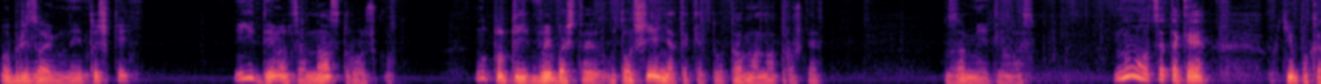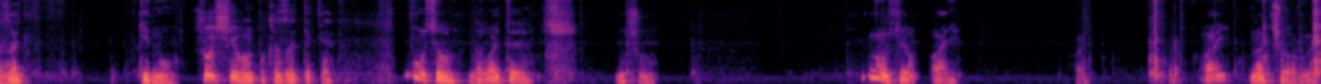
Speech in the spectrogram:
обрізаємо ниточки і дивимося на строчку. Ну, тут, вибачте, утолщення таке, то там воно трошки замедлилось. Ну, оце таке хотів показати кіно. Що ще вам показати таке? Ну, все, давайте. Ну що. Ну, все, ай. Ай. Ай на чорне.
